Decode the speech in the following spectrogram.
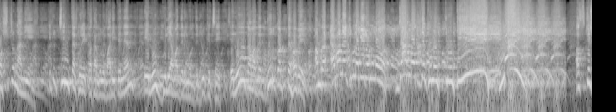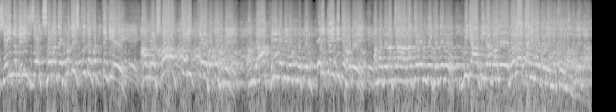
কষ্ট না নিয়ে একটু চিন্তা করে কথাগুলো বাড়িতে নেন। এই রূপগুলি আমাদের মধ্যে ঢুকেছে। এই রোগ আমাদের দূর করতে হবে। আমরা এমন এক নবীর উম্মত, যার মধ্যে কোনো ত্রুটি নাই। আজকে সেই নবীর ইজ্জত সমাজে প্রতিষ্ঠিত করতে গিয়ে আমরা সব চরিত্রের হতে হবে। আমরা আখেরি নবীর উম্মতের পরিচয় দিতে হবে আমাদের আচার আচরণ দেখে যেন বিজাতিরা দলে দলে কালিমা করে মুসলমান হয়ে যায়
